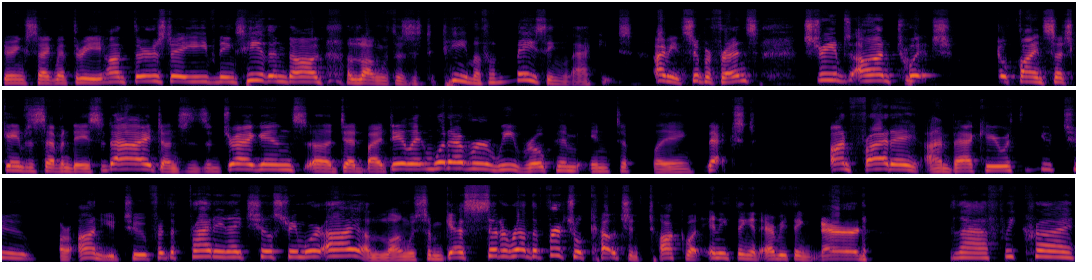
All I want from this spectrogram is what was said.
during segment three. On Thursday evenings, Heathen Dog, along with us, is a team of amazing lackeys, I mean, super friends, streams on Twitch. You'll find such games as Seven Days to Die, Dungeons and Dragons, uh, Dead by Daylight, and whatever we rope him into playing next. On Friday, I'm back here with YouTube or on YouTube for the Friday night chill stream where I, along with some guests, sit around the virtual couch and talk about anything and everything nerd. We laugh, we cry.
